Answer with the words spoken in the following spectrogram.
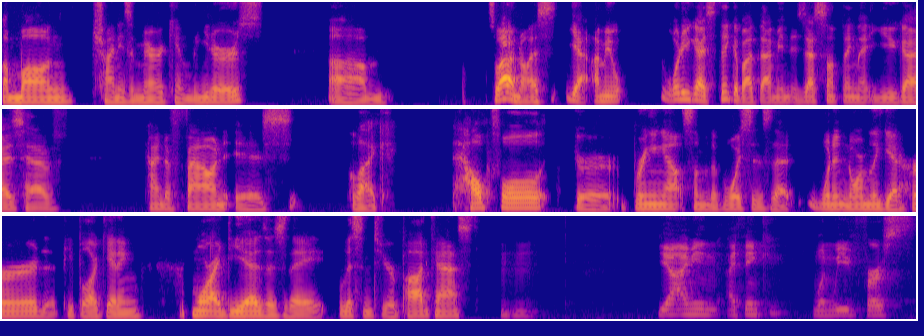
among Chinese American leaders. Um, so I don't know. It's, yeah, I mean, what do you guys think about that? I mean, is that something that you guys have kind of found is like helpful? You're bringing out some of the voices that wouldn't normally get heard. That people are getting more ideas as they listen to your podcast. Mm-hmm. Yeah, I mean, I think when we first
